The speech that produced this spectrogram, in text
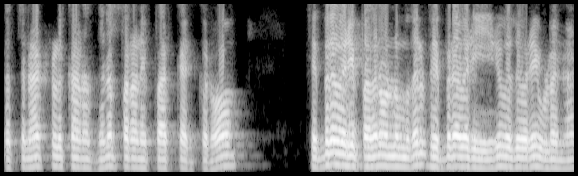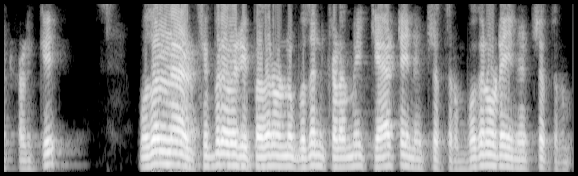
பத்து நாட்களுக்கான தினப்பலனை பார்க்க இருக்கிறோம். பிப்ரவரி பதினொன்று முதல் பிப்ரவரி இருபது வரை உள்ள நாட்களுக்கு. முதல் நாள் பிப்ரவரி பதினொன்று புதன்கிழமை கேட்டை நட்சத்திரம் புதனுடைய நட்சத்திரம்.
